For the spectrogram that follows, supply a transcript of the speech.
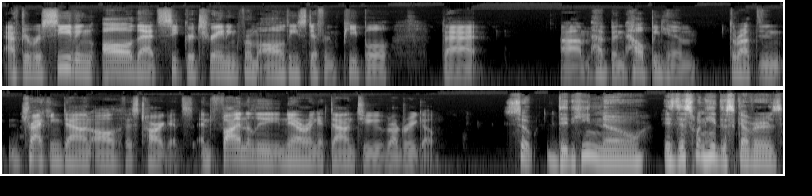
after receiving all that secret training from all these different people that um, have been helping him throughout the tracking down all of his targets and finally narrowing it down to Rodrigo. So, did he know? Is this when he discovers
